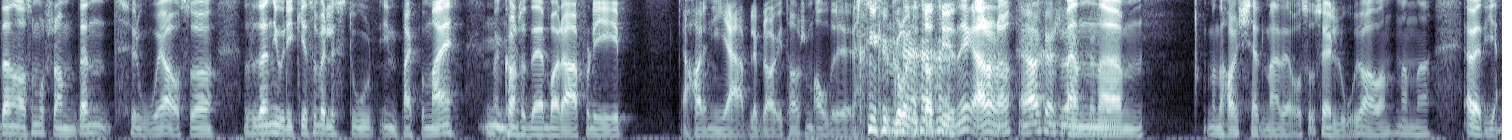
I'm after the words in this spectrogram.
den var også morsom. Den tror jeg også Altså Den gjorde ikke så veldig stor impact på meg, Mm. men kanskje det bare er fordi jeg har en jævlig bra gitar som aldri går ut av tuning. I don't know. Ja, kanskje Men, kanskje. Um, men det har jo skjedd meg, det også, så jeg lo jo av den. Men uh, jeg vet ikke.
